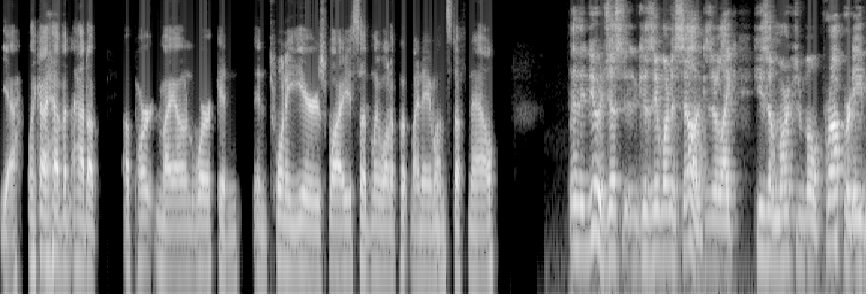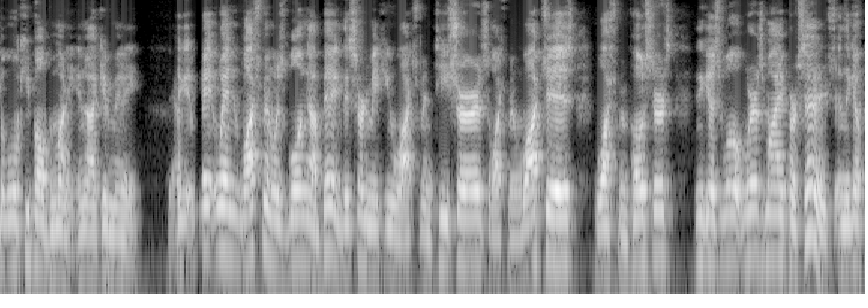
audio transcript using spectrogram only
Yeah, like I haven't had a, a part in my own work in, in 20 years. Why you suddenly want to put my name on stuff now? And they do it just because they want to sell it because they're like, he's a marketable property, but we'll keep all the money and not give him any. Yeah. Like when Watchmen was blowing up big, they started making Watchmen T-shirts, Watchmen watches, Watchmen posters. And he goes, "Well, where's my percentage?" And they go,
